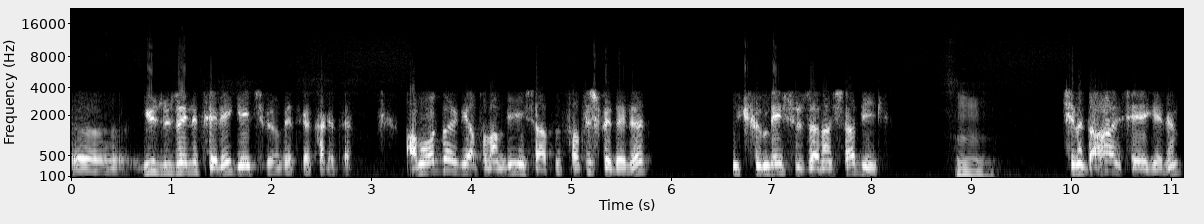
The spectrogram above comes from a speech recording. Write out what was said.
e, 100-150 TL geçmiyor metrekarede. Ama orada yapılan bir inşaatın satış bedeli 3500'den aşağı değil. Hmm. Şimdi daha şeye gelin.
